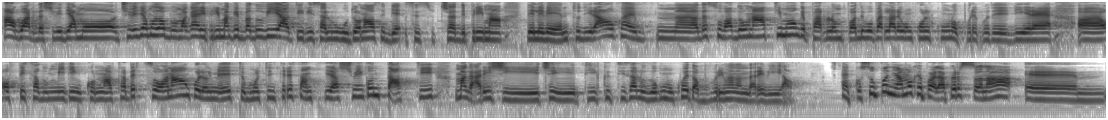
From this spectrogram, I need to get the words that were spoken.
ah guarda ci vediamo, ci vediamo dopo magari prima che vado via ti risaluto no? Se, vi- se succede prima dell'evento dire ah ok mh, adesso vado un attimo che parlo un po' devo parlare con qualcuno oppure potete dire eh, ho fissato un meeting con un'altra persona quello che mi ha detto è molto interessante ti lascio i miei contatti magari ci- ci- ti, ti saluto comunque dopo prima di andare via Ecco, supponiamo che poi la persona ehm,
